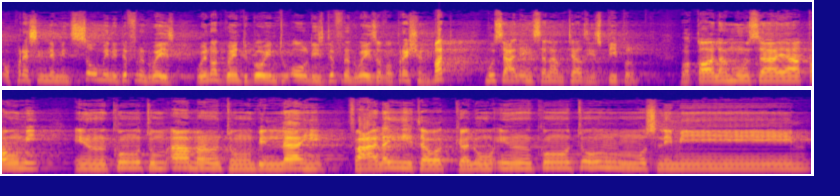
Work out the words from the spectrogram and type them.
oppressing them in so many different ways. We're not going to go into all these different ways of oppression. But Musa alayhi salam tells his people, وقال موسى يا قوم إن كنتم آمنتم بالله فعليه توكلوا إن كنتم مسلمين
